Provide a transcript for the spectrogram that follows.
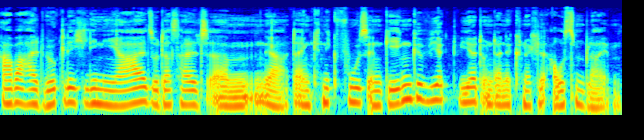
aber halt wirklich lineal, so dass halt ähm, ja dein Knickfuß entgegengewirkt wird und deine Knöchel außen bleiben.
